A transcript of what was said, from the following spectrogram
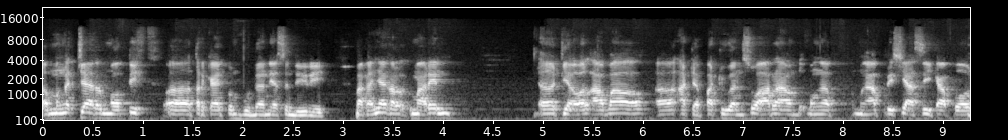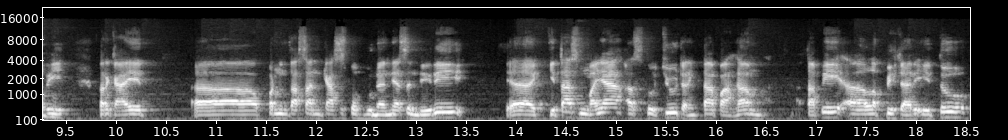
eh, mengejar motif eh, terkait pembunuhannya sendiri. Makanya kalau kemarin di awal awal ada paduan suara untuk mengapresiasi kapolri terkait penuntasan kasus pembunuhannya sendiri ya, kita semuanya setuju dan kita paham. Tapi lebih dari itu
